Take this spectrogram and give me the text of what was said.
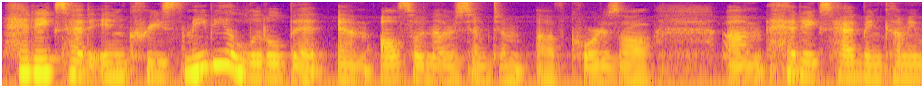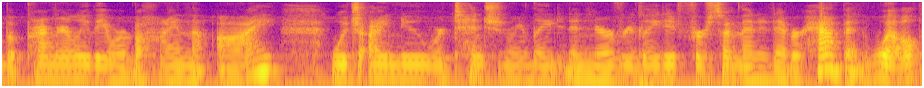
Headaches had increased maybe a little bit, and also another symptom of cortisol. Um, headaches had been coming, but primarily they were behind the eye, which I knew were tension related and nerve related. First time that had ever happened. Well,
